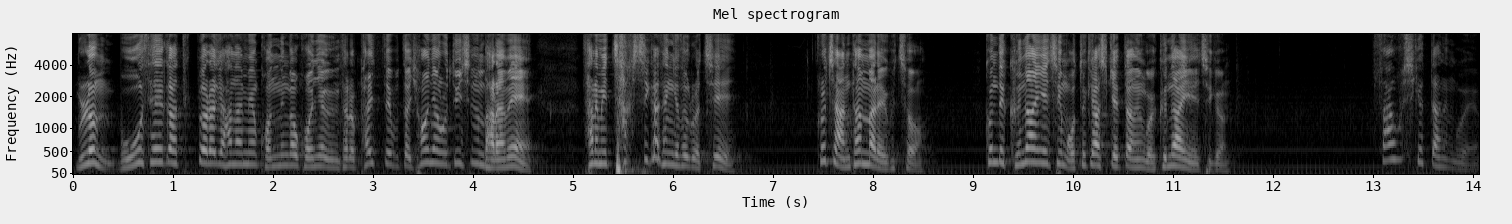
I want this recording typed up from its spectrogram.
물론 모세가 특별하게 하나님의 권능과 권위의 은사로 80세부터 현역으로 뛰시는 바람에 사람이 착시가 생겨서 그렇지. 그렇지 않단 말이에요. 그렇죠? 그런데 그 나이에 지금 어떻게 하시겠다는 거예요? 그 나이에 지금 싸우시겠다는 거예요.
